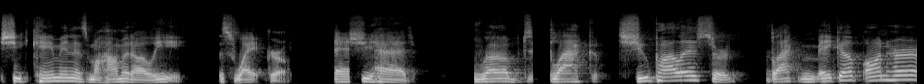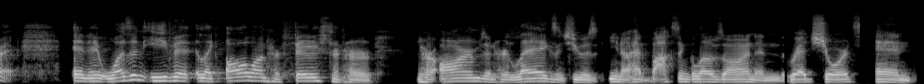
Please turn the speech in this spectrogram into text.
She came in as Muhammad Ali, this white girl, and she had rubbed black shoe polish or black makeup on her and it wasn't even like all on her face and her her arms and her legs and she was you know had boxing gloves on and red shorts and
